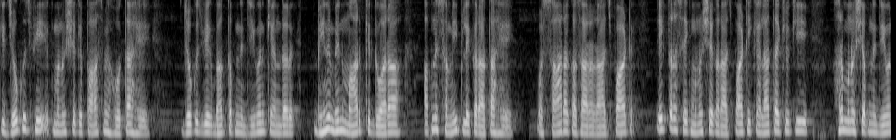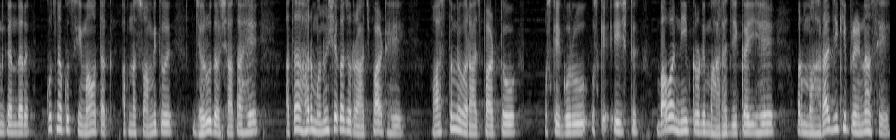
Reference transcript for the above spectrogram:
कि जो कुछ भी एक मनुष्य के पास में होता है जो कुछ भी एक भक्त अपने जीवन के अंदर भिन्न भिन्न मार्ग के द्वारा अपने समीप लेकर आता है, वह सारा का सारा राजपाट एक तरह से एक मनुष्य का राजपाट ही कहलाता है क्योंकि हर मनुष्य अपने जीवन के अंदर कुछ ना कुछ सीमाओं तक अपना स्वामित्व ज़रूर दर्शाता है। अतः हर मनुष्य का जो राजपाट है, वास्तव में वह राजपाट तो उसके गुरु, उसके इष्ट बाबा नीम करोड़ी महाराज जी का ही है और महाराज जी की प्रेरणा से,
